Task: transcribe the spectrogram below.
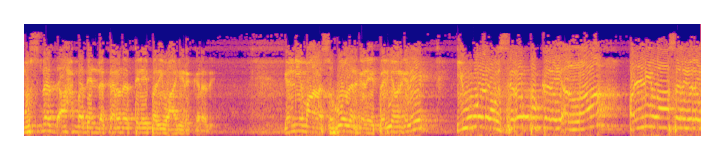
முஸ்னத் அஹ்மத் என்ற கருதத்திலே பதிவாகி இருக்கிறது கண்ணியமான சகோதரர்களே பெரியவர்களே இவ்வளவு சிறப்புகளை அல்லாஹ் பள்ளிவாசல்களை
